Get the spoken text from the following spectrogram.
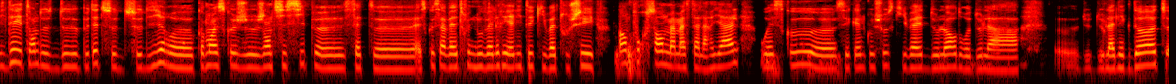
L'idée étant de, peut-être se, dire euh, comment est-ce que j'anticipe euh, cette euh, est-ce que ça va être une nouvelle réalité qui va toucher 1% de ma masse salariale ou est-ce que c'est quelque chose qui va être de l'ordre de la de, l'anecdote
